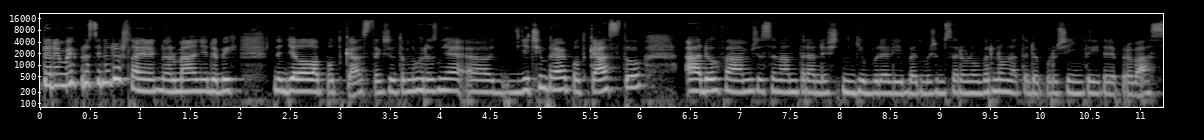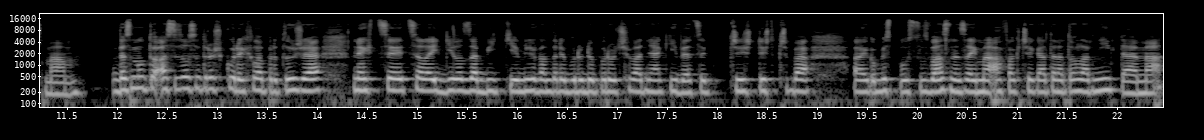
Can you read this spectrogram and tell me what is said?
kterým bych prostě nedošla jinak normálně, kdybych nedělala podcast, takže tomu hrozně uh, děčím právě podcastu a doufám, že se vám teda dnešní díl bude líbit, můžeme se rovnou vrhnout na ty doporučení, které tady pro vás mám. Vezmu to asi zase trošku rychle, protože nechci celý díl zabít tím, že vám tady budu doporučovat nějaké věci, když, když to třeba jakoby spoustu z vás nezajímá a fakt čekáte na to hlavní téma.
